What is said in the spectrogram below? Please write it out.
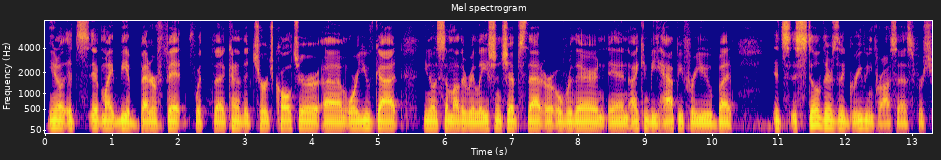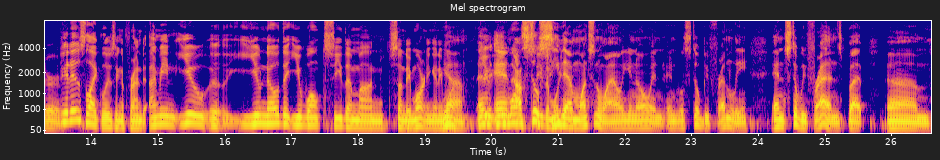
you know, it's it might be a better fit with the kind of the church culture, um, or you've got you know some other relationships that are over there, and and I can be happy for you, but it's, it's still there's a grieving process for sure. It is like losing a friend. I mean, you uh, you know that you won't see them on Sunday morning anymore. Yeah, and, You- you and won't I'll still see them, weekly. once in a while, you know, and, and we'll still be friendly and still be friends, but um,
